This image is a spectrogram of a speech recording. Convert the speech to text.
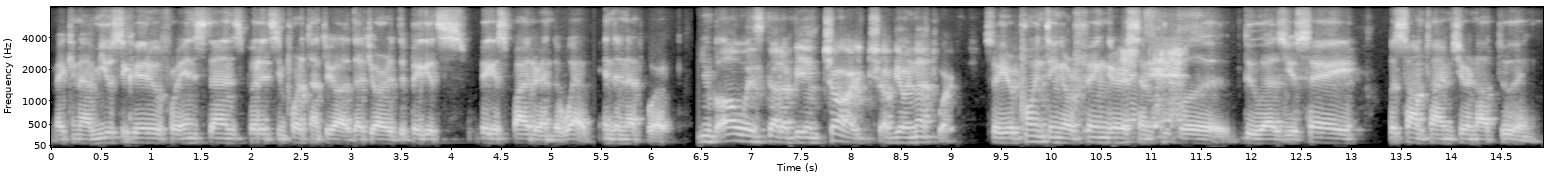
making a music video, for instance. But it's important you are, that you are the biggest biggest spider in the web in the network. You've always got to be in charge of your network. So you're pointing your fingers, and people do as you say, but sometimes you're not doing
